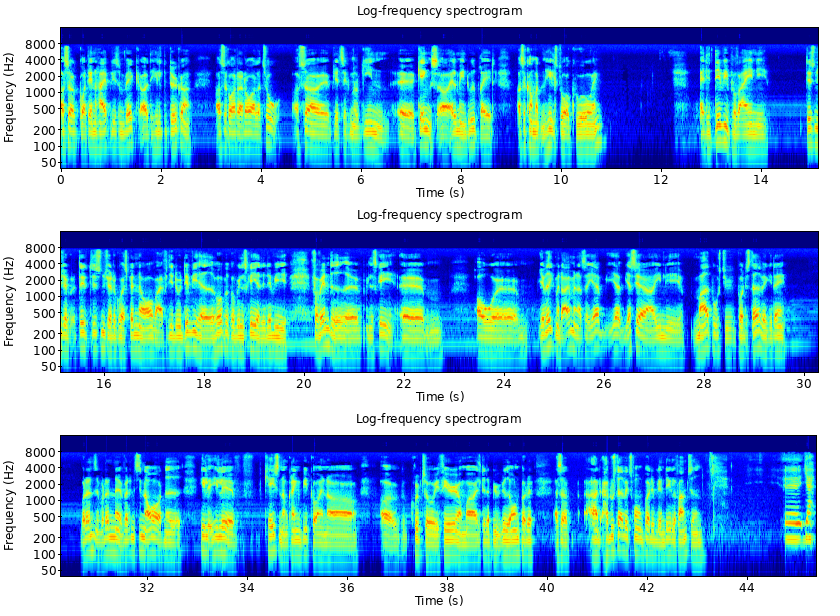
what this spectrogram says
og så går den hype ligesom væk, og det hele dykker, og så går der et år eller to, og så øh, bliver teknologien øh, gængs og alment udbredt, og så kommer den helt store kurve, ikke? Er det det, vi er på vej ind i? Det synes jeg, det, det synes jeg, det kunne være spændende at overveje, fordi det var det, vi havde håbet på ville ske, og det er det, vi forventede øh, ville ske. Øh, og øh, jeg ved ikke med dig, men altså, jeg, jeg, jeg ser egentlig meget positivt på det stadigvæk i dag. Hvordan, hvordan, øh, hvordan hvordan sin overordnede hele, hele casen omkring bitcoin og, og krypto, ethereum og alt det, der er bygget ovenpå det. Altså, har, har du stadigvæk troen på, at det bliver en del af fremtiden? Øh, ja,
